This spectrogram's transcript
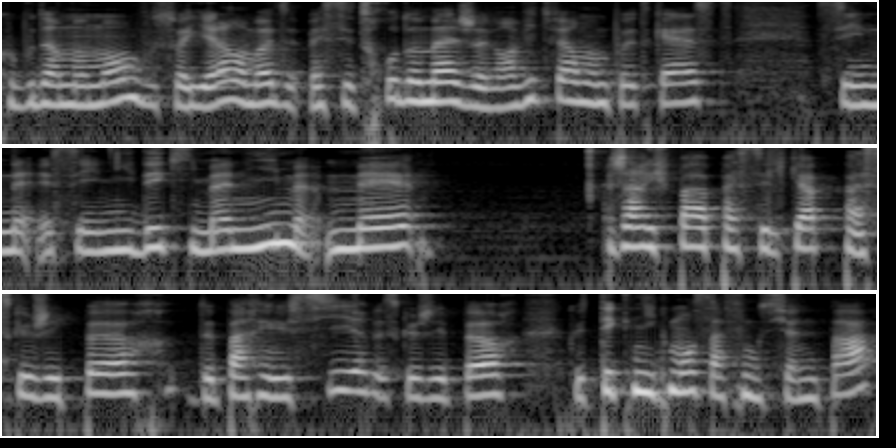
qu'au bout d'un moment, vous soyez là en mode bah, c'est trop dommage, j'avais envie de faire mon podcast, c'est une, une idée qui m'anime, mais j'arrive pas à passer le cap parce que j'ai peur de pas réussir, parce que j'ai peur que techniquement ça fonctionne pas.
